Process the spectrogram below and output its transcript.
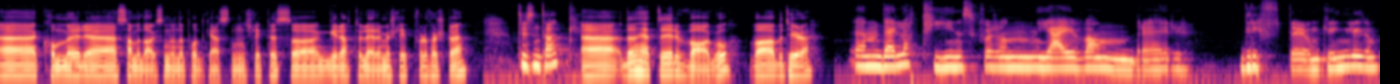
uh, kommer uh, samme dag som denne podcasten slippes, så gratulerer med slipp, for det første. Tusen takk. Den heter Vago. Hva betyr det? Um, det er latinsk for sånn 'jeg vandrer drifter omkring, liksom.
